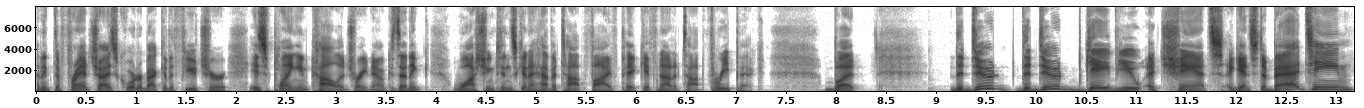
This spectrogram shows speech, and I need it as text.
I think the franchise quarterback of the future is playing in college right now because I think Washington's going to have a top five pick, if not a top three pick. But the dude, the dude gave you a chance against a bad team,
